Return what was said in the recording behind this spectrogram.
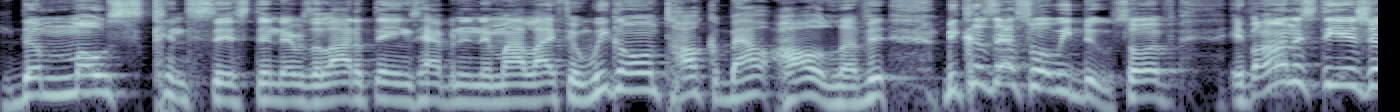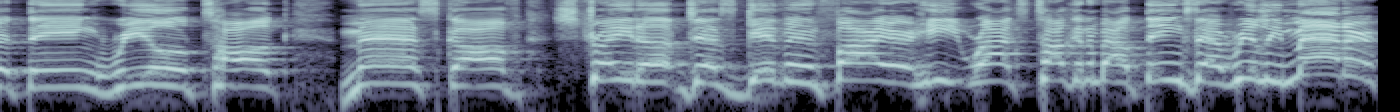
the most consistent. There was a lot of things happening in my life, and we're gonna talk about all of it because that's what we do. So if if honesty is your thing, real talk, mask off, straight up, just giving fire, heat rocks, talking about things that really matter,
